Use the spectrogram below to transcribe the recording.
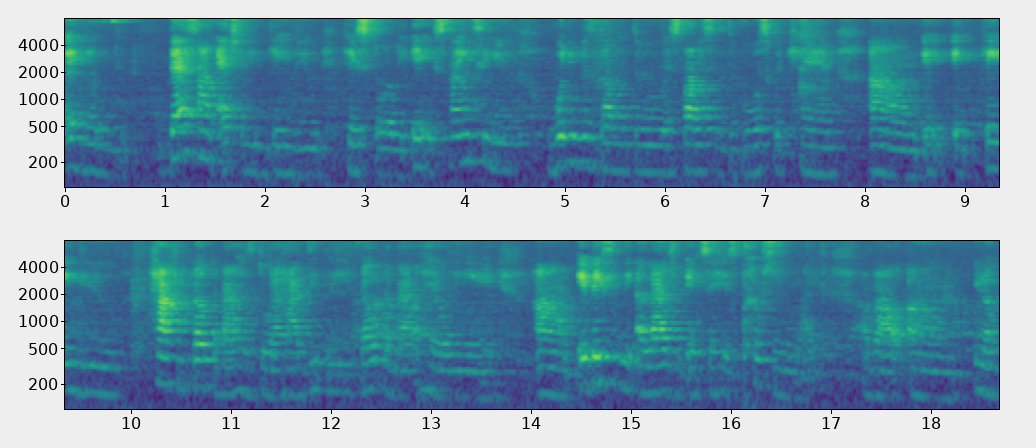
again, that song actually gave you his story. It explained to you what he was going through as far as his divorce with Kim. Um, it, it gave you how he felt about his daughter, how deeply he felt about Hailie. Um, it basically allowed you into his personal life about um, you know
